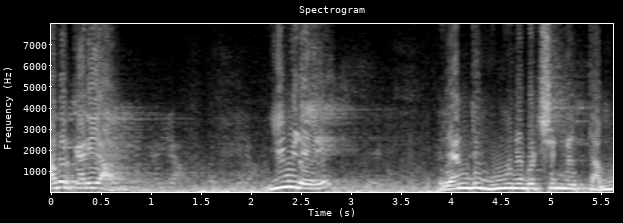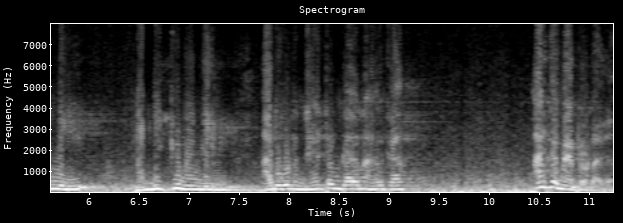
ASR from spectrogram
അവർക്കറിയാം ഇവിടെ രണ്ട് ന്യൂനപക്ഷങ്ങൾ തമ്മിൽ അടിക്കുമെങ്കിൽ അതുകൊണ്ട് നേട്ടമുണ്ടാകുന്ന ആർക്കാ? ആർക്കാ നേട്ടമുണ്ടാകുക?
